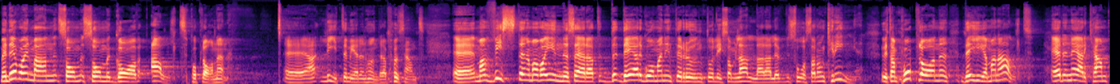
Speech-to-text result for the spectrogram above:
Men det var en man som, som gav allt på planen. Eh, lite mer än 100 procent. Eh, man visste när man var inne så här att där går man inte runt och liksom lallar eller såsar omkring. Utan på planen, det ger man allt. Är det närkamp,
